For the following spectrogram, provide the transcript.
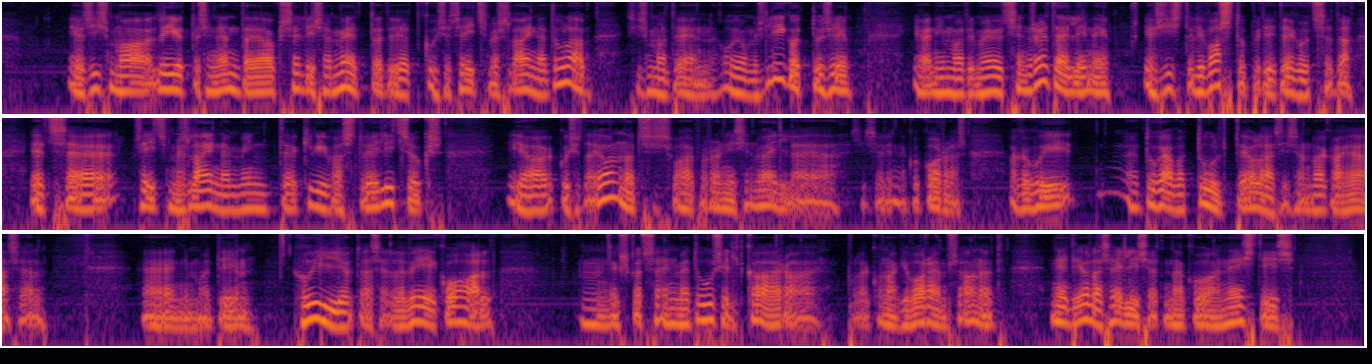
ja siis ma leiutasin enda jaoks sellise meetodi, et kui see seitsmes laine tuleb, siis ma teen ujumisliigutusi. Ja niimoodi ma jõudsin redelini. Ja siis tuli vastupidi tegutseda, et see seitsmes laine mind kivi vastu ei litsuks ja kui seda ei olnud, siis vahepeal ronisin välja ja siis oli nagu korras. aga kui tugevat tuult ei ole, siis on väga hea seal äh, niimoodi hõljuda selle vee kohal mm,. ükskord sain meduusilt ka ära, pole kunagi varem saanud. Need ei ole sellised, nagu on Eestis.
